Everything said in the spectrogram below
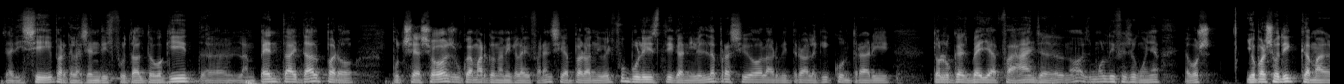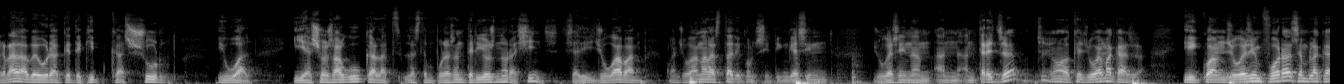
és a dir, sí, perquè la gent disfruta el teu equip, eh, l'empenta i tal, però potser això és el que marca una mica la diferència. Però a nivell futbolístic, a nivell de pressió, l'àrbitre, l'equip contrari, tot el que es veia fa anys, eh, no? és molt difícil guanyar. Llavors, jo per això dic que m'agrada veure aquest equip que surt igual. I això és algo que les temporades anteriors no era així. És a dir, jugaven, quan jugaven a l'estadi com si tinguessin, juguessin en, en, en 13, sí. no, que juguem a casa. I quan juguessin fora sembla que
